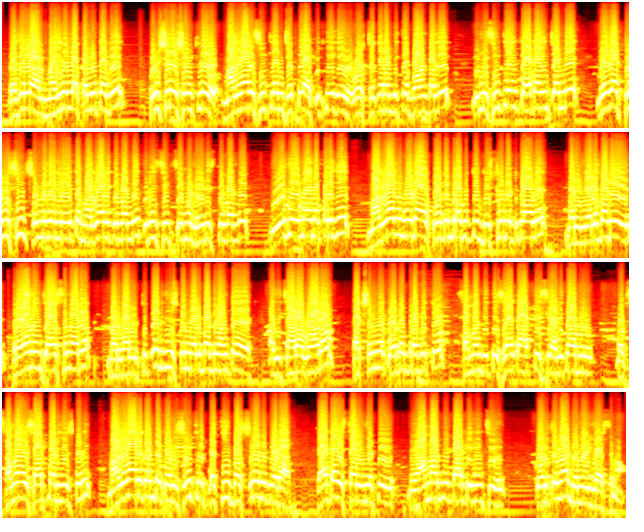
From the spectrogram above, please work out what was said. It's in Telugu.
ప్రజల్లో మహిళల్లో కలుగుతుంది. పురుషుల సీట్లు మగవాళ్ళ సీట్లు అని చెప్పి ఆ కిటికీకి ఓ స్టిక్కర్ అంటిస్తే బాగుంటది. ఇన్ని సీట్లకి కేటాయించండి. లేదా టూ సీట్స్ ఉన్న దగ్గర అయితే మగవాళ్ళకి ఇవ్వండి త్రీ సీట్స్ ఏమో లేడీస్కి ఇవ్వండి. ఏది ఏమైనప్పటికీ మగవాళ్ళని కూడా కూటమి ప్రభుత్వం దృష్టిలో పెట్టుకోవాలి. మరి నిలబడి ప్రయాణం చేస్తున్నారు. మరి వాళ్ళు టికెట్ తీసుకొని నిలబడడం అంటే అది చాలా ఘోరం. తక్షణమే కూటమి ప్రభుత్వం సంబంధిత శాఖ ఆర్టీసీ అధికారులు ఒక సమావేశం ఏర్పాటు చేసుకొని మగవాళ్ళకంటూ కొన్ని సీట్లు ప్రతి బస్సులోని కూడా కేటాయిస్తారని చెప్పి మేము ఆమ్ ఆద్మీ పార్టీ నుంచి కోరుతున్నాం డిమాండ్ చేస్తున్నాం.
